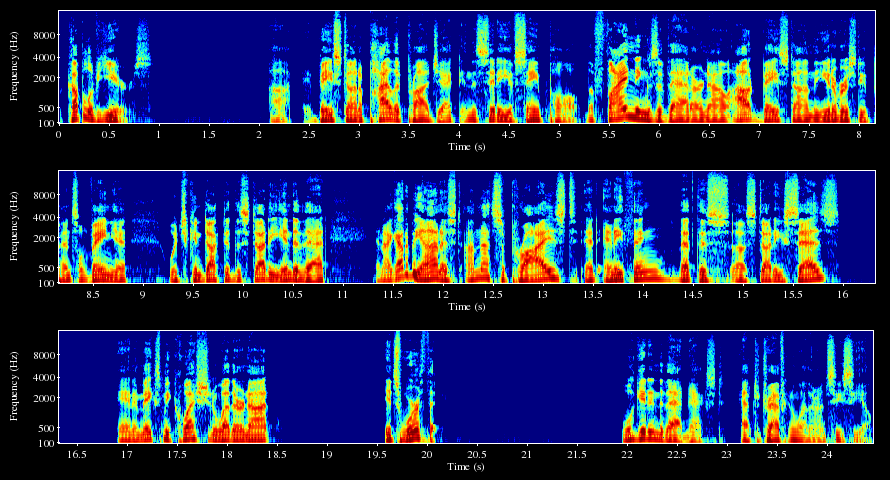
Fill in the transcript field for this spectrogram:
a couple of years uh, based on a pilot project in the city of St. Paul. The findings of that are now out based on the University of Pennsylvania, which conducted the study into that. And I got to be honest, I'm not surprised at anything that this uh, study says. And it makes me question whether or not it's worth it. We'll get into that next after traffic and weather on CCO.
